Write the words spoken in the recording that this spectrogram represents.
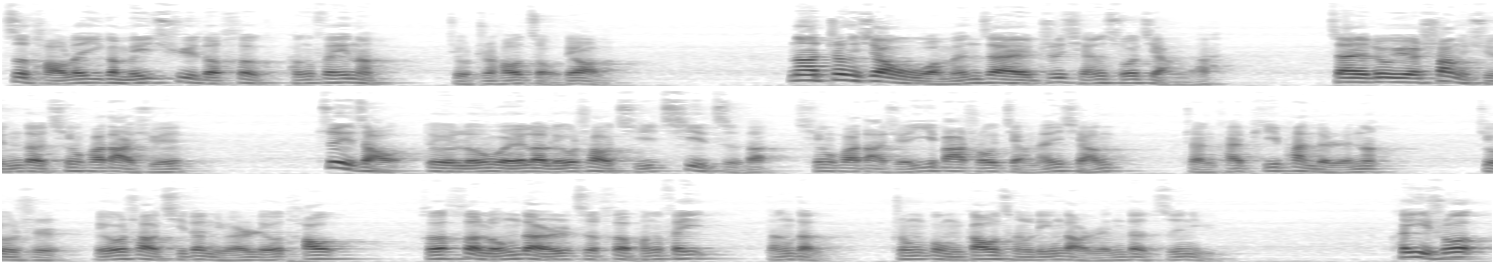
自讨了一个没趣的贺鹏飞呢，就只好走掉了。那正像我们在之前所讲的，在六月上旬的清华大学，最早对沦为了刘少奇弃子的清华大学一把手蒋南翔展开批判的人呢，就是刘少奇的女儿刘涛和贺龙的儿子贺鹏飞等等中共高层领导人的子女。可以说，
